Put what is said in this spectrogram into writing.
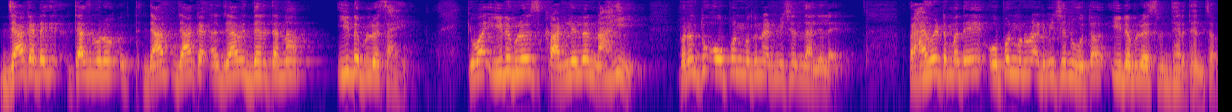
ज्या कॅटेगरी त्याचबरोबर ज्या ज्या कॅ- ज्या विद्यार्थ्यांना ई डब्ल्यू एस आहे किंवा ई डब्ल्यू एस काढलेलं नाही परंतु ओपनमधून ॲडमिशन झालेलं आहे. प्रायव्हेटमध्ये ओपनमधून ॲडमिशन होतं ई डब्ल्यू एस विद्यार्थ्यांचं.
